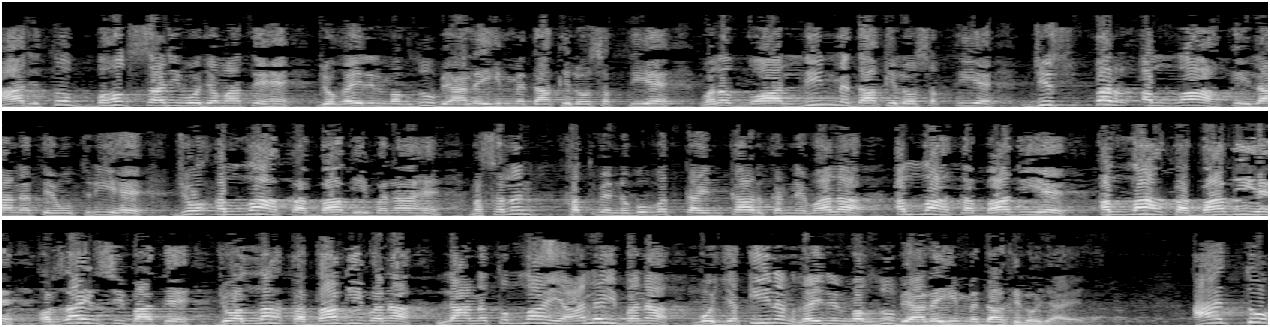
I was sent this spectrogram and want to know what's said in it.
آج تو بہت ساری وہ جماعتیں ہیں جو غیر المغضوب علیہم میں داخل ہو سکتی ہے ولدالین میں داخل ہو سکتی ہے، جس پر اللہ کی لانتیں اتری ہے، جو اللہ کا باغی بنا ہے۔ مثلا ختم نبوت کا انکار کرنے والا اللہ کا باغی ہے، اللہ کا باغی ہے۔ اور ظاہر سی بات ہے، جو اللہ کا باغی بنا لانت اللہ علیہ بنا، وہ یقیناً غیر المغضوب علیہم میں داخل ہو جائے گا۔ آج تو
